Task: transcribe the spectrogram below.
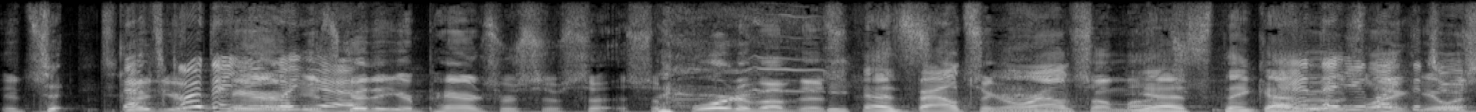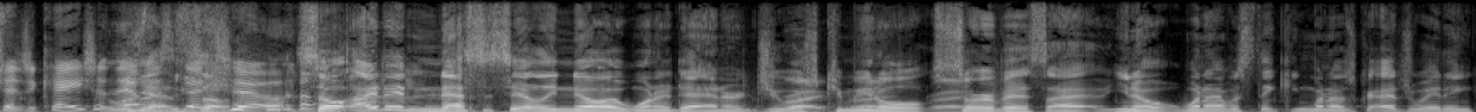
It's That's your good that you, It's good that your parents were su- su- supportive of this Yes. bouncing around so much. yes, thank God. and it that you like- the Jewish was- education. That was- was good so, too. so I didn't necessarily know I wanted to enter Jewish Right, communal right, right. service. I, you know, when I was thinking when I was graduating,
